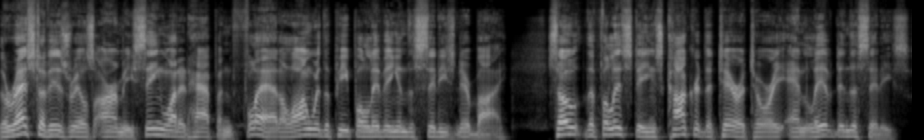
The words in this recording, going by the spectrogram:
The rest of Israel's army, seeing what had happened, fled along with the people living in the cities nearby. So the Philistines conquered the territory and lived in the cities.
